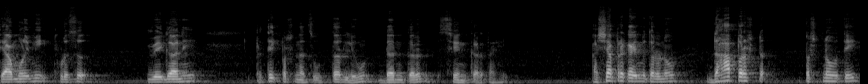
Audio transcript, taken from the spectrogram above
त्यामुळे मी थोडंसं वेगाने प्रत्येक प्रश्नाचं उत्तर लिहून डन करून सेंड करत आहे. अशा प्रकारे मित्रांनो दहा प्रश्न प्रश्न होते.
